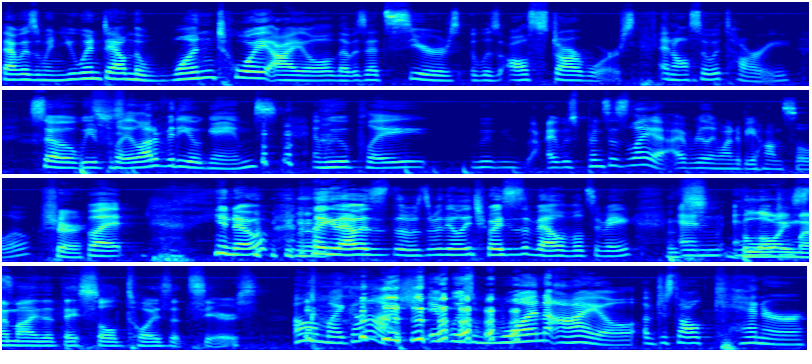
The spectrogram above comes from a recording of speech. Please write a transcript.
That was when you went down the one toy aisle that was at Sears, it was all Star Wars and also Atari. So we would play a lot of video games and we would play we, I was Princess Leia. I really wanted to be Han Solo. Sure. But you know, like that was those were the only choices available to me. It's and, and blowing just- my mind that they sold toys at Sears. Oh my gosh. it was one aisle of just all Kenner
